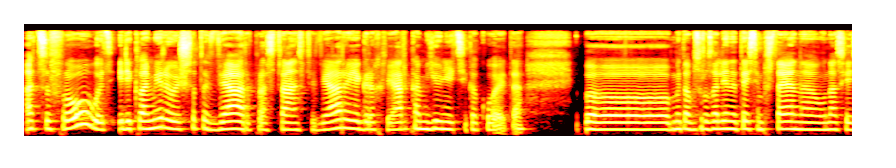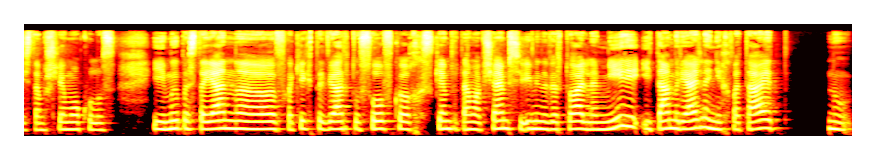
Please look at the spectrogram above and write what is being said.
оцифровывать и рекламировать что-то в VR-пространстве, в VR-играх, VR-комьюнити какое-то. Э, мы там с Розалиной тестим постоянно, у нас есть там шлем Oculus, и мы постоянно в каких-то VR-тусовках с кем-то там общаемся именно в виртуальном мире, и там реально не хватает, ну,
